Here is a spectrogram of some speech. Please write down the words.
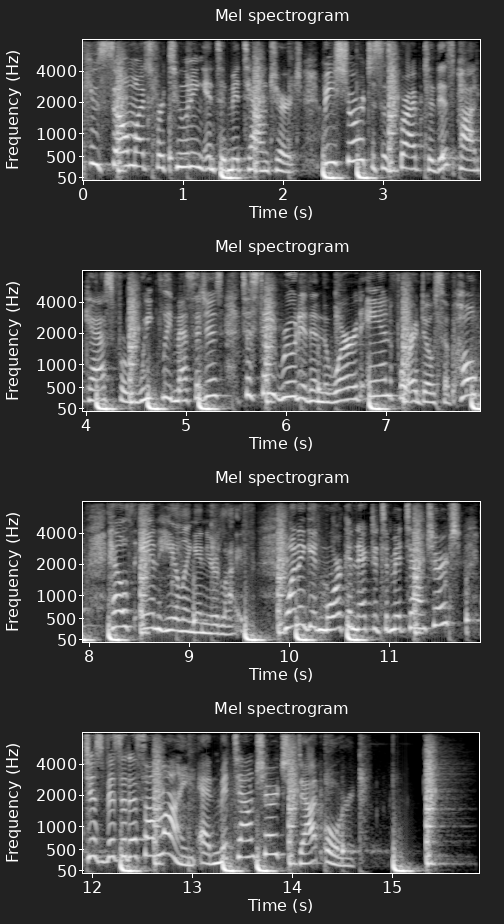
Thank you so much for tuning into Midtown Church. Be sure to subscribe to this podcast for weekly messages to stay rooted in the Word and for a dose of hope, health, and healing in your life. Want to get more connected to Midtown Church? Just visit us online at midtownchurch.org.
